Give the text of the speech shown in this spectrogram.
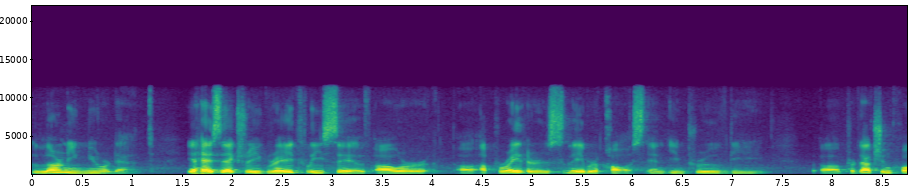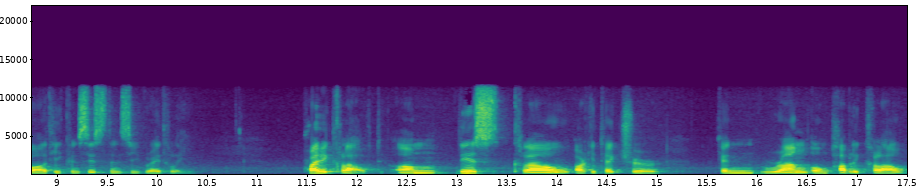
learning neural net. It has actually greatly saved our uh, operators' labor costs and improved the uh, production quality consistency greatly. Private cloud. Um, this cloud architecture can run on public cloud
